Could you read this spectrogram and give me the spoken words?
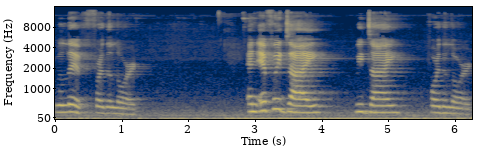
we live for the Lord. And if we die, we die for the Lord.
